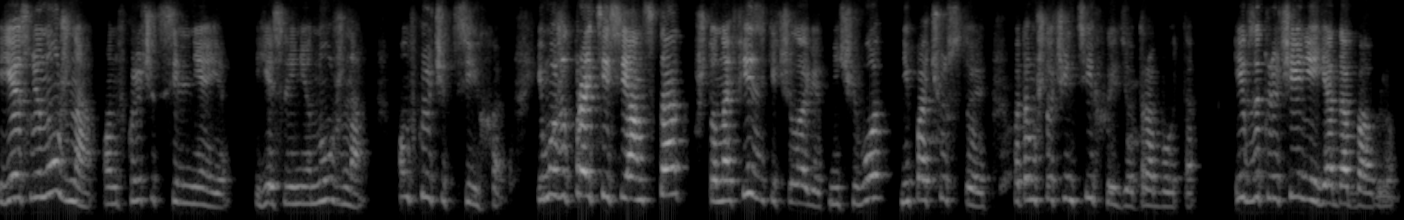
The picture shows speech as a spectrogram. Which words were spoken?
Если нужно, он включит сильнее, если не нужно, он включит тихо. И может пройти сеанс так, что на физике человек ничего не почувствует, потому что очень тихо идет работа. И в заключение я добавлю.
